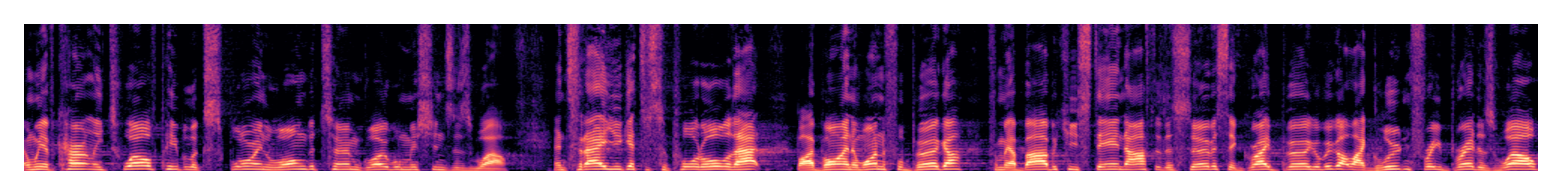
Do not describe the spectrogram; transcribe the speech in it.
and we have currently 12 people exploring longer term global missions as well. And today you get to support all of that by buying a wonderful burger from our barbecue stand after the service. A great burger. We've got like gluten free bread as well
